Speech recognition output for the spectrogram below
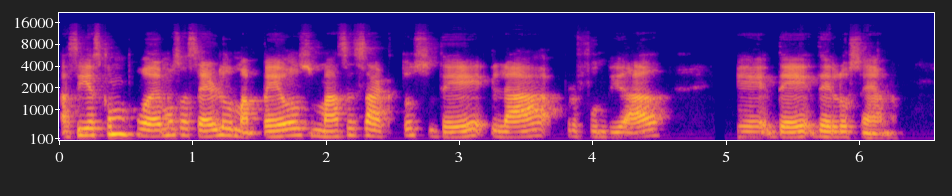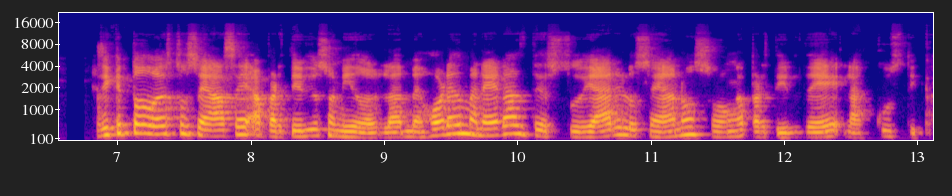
Así es como podemos hacer los mapeos más exactos de la profundidad eh, del océano. Así que todo esto se hace a partir de sonidos. Las mejores maneras de estudiar el océano son a partir de la acústica.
